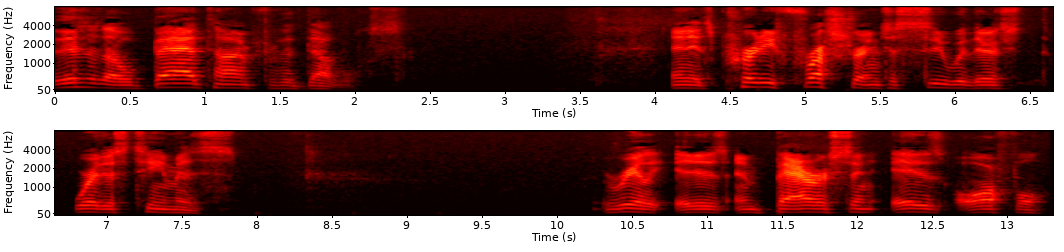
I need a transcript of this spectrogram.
This is a bad time for the Devils. And it's pretty frustrating to see where where this team is. Really, it is embarrassing. It is awful.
